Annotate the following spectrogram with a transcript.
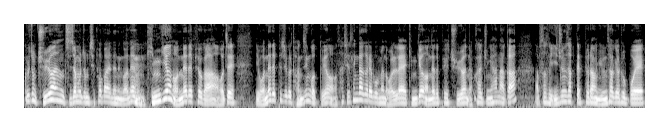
그리고 좀 주요한 지점을 좀 짚어봐야 되는 거는 음. 김기현 원내대표가 어제 이 원내대표직을 던진 것도요. 사실 생각을 해보면 원래 김기현 원내대표의 주요한 역할 중에 하나가 앞서서 이준석 대표랑 윤석열 후보의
